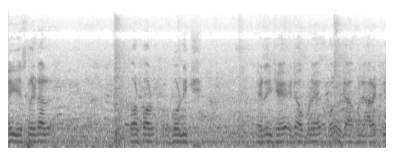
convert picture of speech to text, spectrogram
এই এসকেলেটার পরপর ওপর নিচ্ছে এটা নিচে, এটা ওপরে ওটা ওখানে আরেকটি।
